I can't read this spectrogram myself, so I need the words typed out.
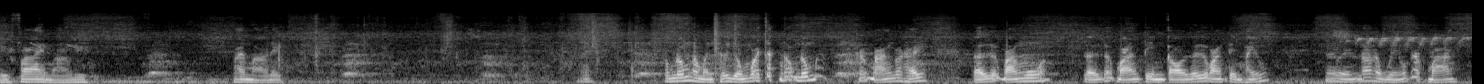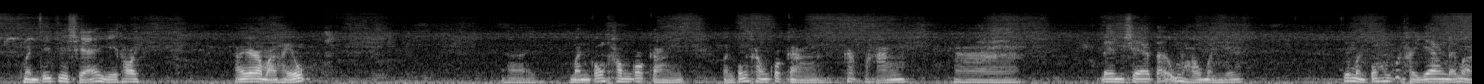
bị phai mờ đi. Phai mờ đi. Đấy. không đúng là mình sử dụng quá chất nó không đúng các bạn có thể tự các bạn mua tự các bạn tìm tòi tự các bạn tìm hiểu. Bởi vì nó là quyền của các bạn. Mình chỉ chia sẻ như vậy thôi. Để cho các bạn hiểu. À, mình cũng không có cần mình cũng không có cần các bạn à, đem xe tới ủng hộ mình vậy? Chứ mình cũng không có thời gian để mà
